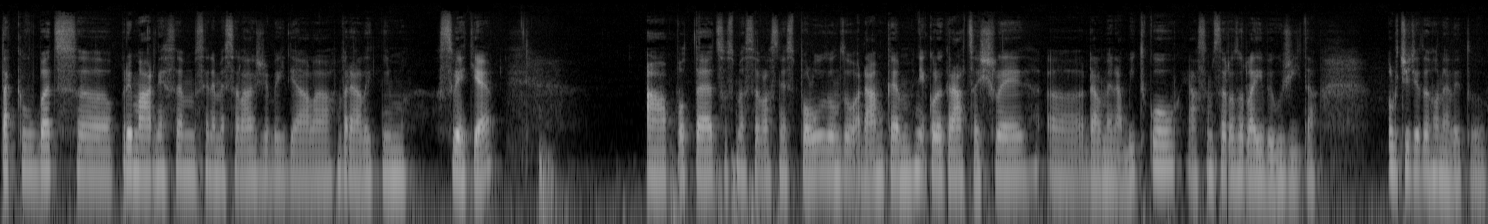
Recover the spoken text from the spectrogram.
tak vůbec primárně jsem si nemyslela, že bych dělala v realitním světě. A poté, co jsme se vlastně spolu s Honzou a Dámkem několikrát sešli, uh, dal mi nabídku, já jsem se rozhodla ji využít a určitě toho nelituju.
